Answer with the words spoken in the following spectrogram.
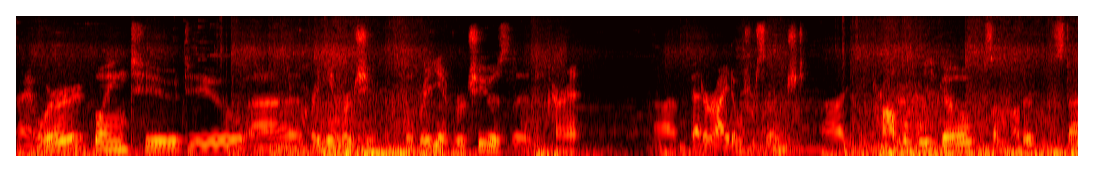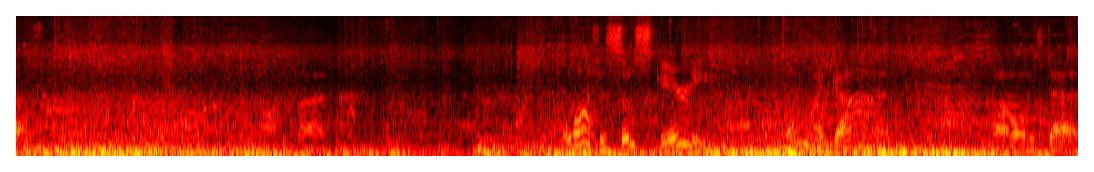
Alright, we're going to do uh, Radiant Virtue. I think Radiant Virtue is the current better item for Singed. Uh, you could probably go some other stuff. Olaf is so scary. Oh my god. Oh, he's dead.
